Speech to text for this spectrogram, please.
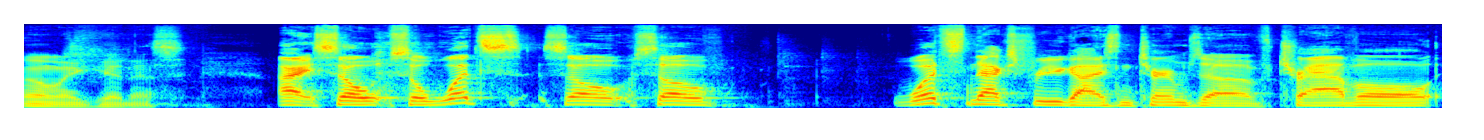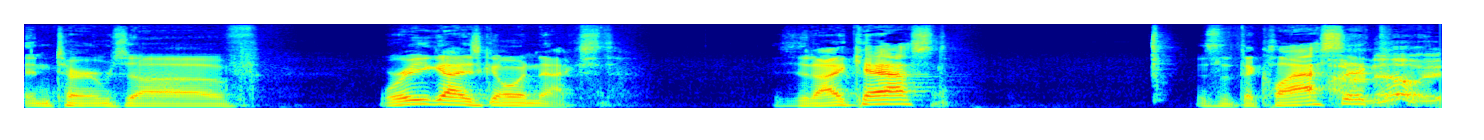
Oh my goodness. All right, so so what's so so what's next for you guys in terms of travel, in terms of where are you guys going next? Is it ICAST? Is it the classic? I don't know.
